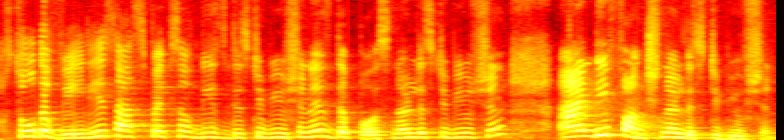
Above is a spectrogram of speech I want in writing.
So, the various aspects of these distribution is the personal distribution and the functional distribution.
